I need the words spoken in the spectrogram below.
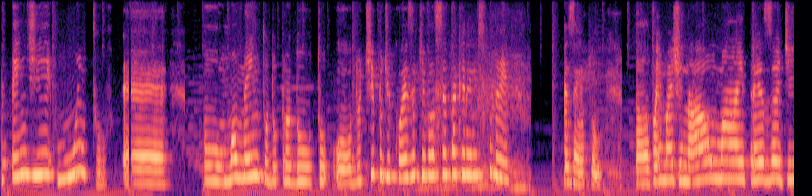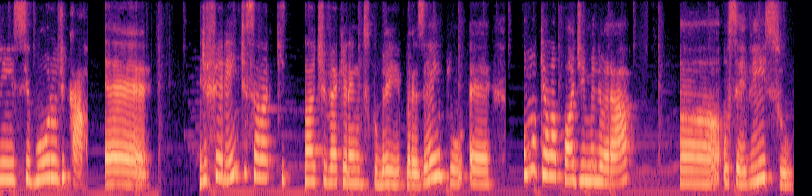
depende muito é, do momento do produto ou do tipo de coisa que você está querendo descobrir. Por exemplo, uh, vou imaginar uma empresa de seguro de carro. É, é diferente se ela que ela estiver querendo descobrir, por exemplo, é, como que ela pode melhorar uh, o serviço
